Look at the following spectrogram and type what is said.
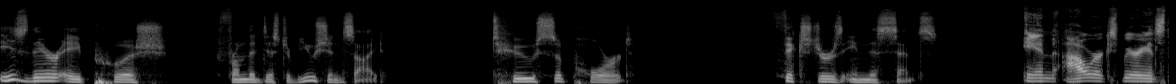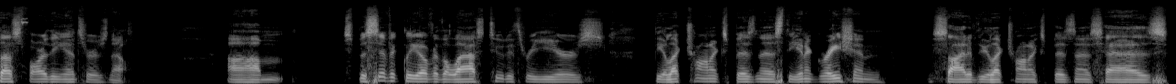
Is there a push from the distribution side to support fixtures in this sense? In our experience thus far, the answer is no. Um, specifically, over the last two to three years, the electronics business, the integration side of the electronics business has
